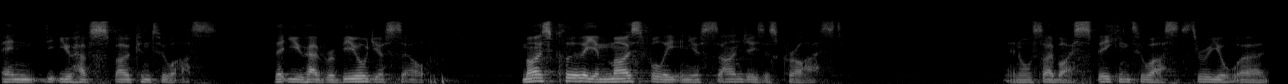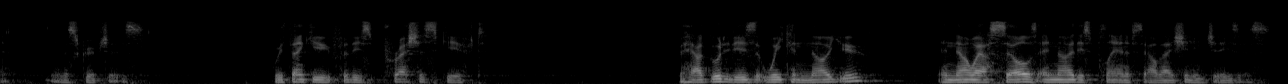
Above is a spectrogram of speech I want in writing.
and that you have spoken to us, that you have revealed yourself most clearly and most fully in your Son, Jesus Christ and also by speaking to us through your word in the scriptures. We thank you for this precious gift, how good it is that we can know you and know ourselves and know this plan of salvation in Jesus.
